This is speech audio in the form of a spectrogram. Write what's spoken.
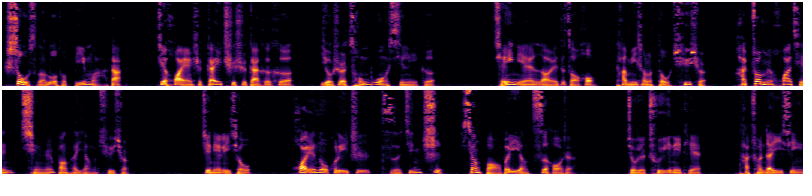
瘦死的骆驼比马大，这华严是该吃吃该喝喝，有事从不往心里搁。前一年老爷子走后，他迷上了斗蛐蛐还专门花钱请人帮他养蛐蛐这年立秋，华严弄回了一只紫金翅，像宝贝一样伺候着。九月初一那天，他穿戴一新，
